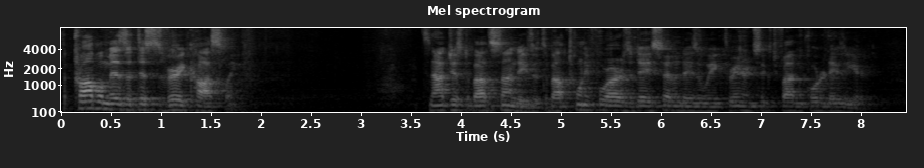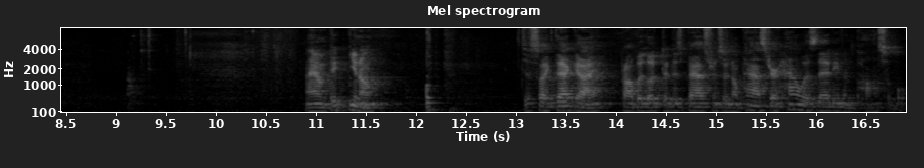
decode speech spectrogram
The problem is that this is very costly. It's not just about Sundays, it's about 24 hours a day, seven days a week, 365 and a quarter days a year. Now, you know, just like that guy probably looked at his pastor and said, No, Pastor, how is that even possible?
